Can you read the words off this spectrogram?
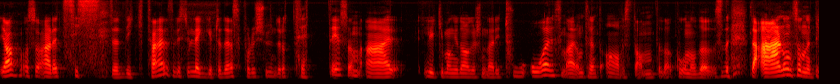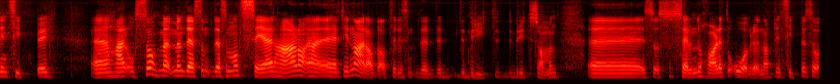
ja, og så er det et siste dikt her. så Hvis du legger til det, så får du 730, som er like mange dager som det er i to år. Som er omtrent avstanden til da kona døde. Så det, det er noen sånne prinsipper eh, her også. Men, men det, som, det, som, man ser her da, hele tiden, er at, at det, liksom, det, bryter, bryter, sammen. Eh, så, så, selv om du har dette overordna prinsippet, så,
